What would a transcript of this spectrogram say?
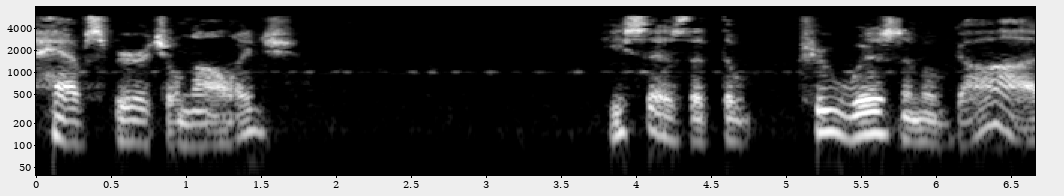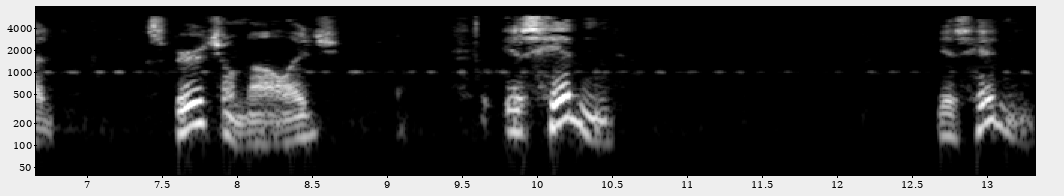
have spiritual knowledge. He says that the true wisdom of God, spiritual knowledge, is hidden. Is hidden.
